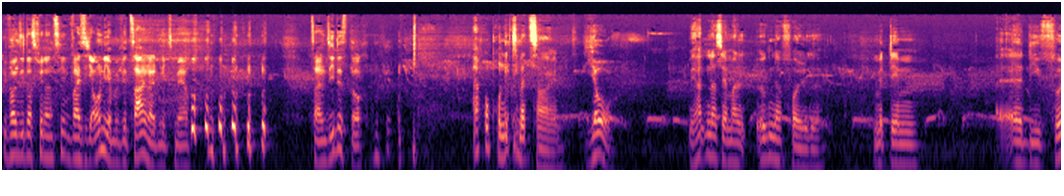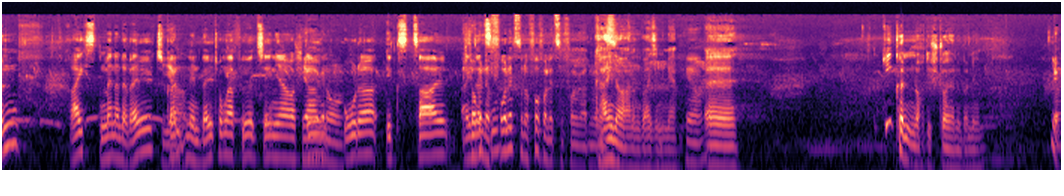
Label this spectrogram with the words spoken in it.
Wie wollen Sie das finanzieren? Weiß ich auch nicht, aber wir zahlen halt nichts mehr. zahlen Sie das doch. Apropos nichts mehr zahlen. Yo. Wir hatten das ja mal in irgendeiner Folge mit dem, äh, die fünf reichsten Männer der Welt Ja. könnten den Welthunger für zehn Jahre stehen genau. oder x Zahl Ich glaube, in der einsetzen. vorletzten oder vorvorletzten Folge hatten wir Keine Ahnung, weiß ich nicht mehr. Ja. Äh, die könnten noch die Steuern übernehmen. das. Ja,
